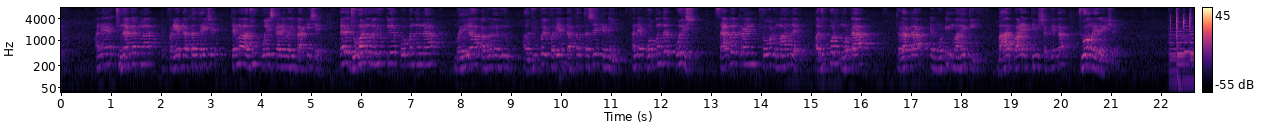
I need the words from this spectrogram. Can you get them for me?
અને જુનાગઢમાં ફરિયાદ દાખલ થઈ છે. તેમાં હજુ પોલીસ કાર્યવાહી બાકી છે. ત્યારે જોવાનું રહ્યું કે પોરબંદરના મહિલા અગ્રણી વિરુદ્ધ હજુ કોઈ ફરિયાદ દાખલ થશે કે નહીં. અને Porbandar police cyber crime fraud મામલે હજુ પણ મોટા ધડાકા કે મોટી માહિતી બહાર પાડે તેવી શક્યતા જોવા મળી રહી છે.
